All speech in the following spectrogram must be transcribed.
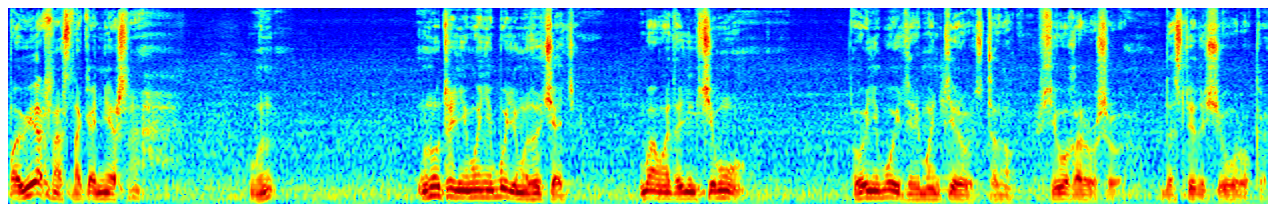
поверхностно, конечно. Внутренне мы не будем изучать. вам это ни к чему. Вы не будете ремонтировать станок. Всего хорошего. До следующего урока.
